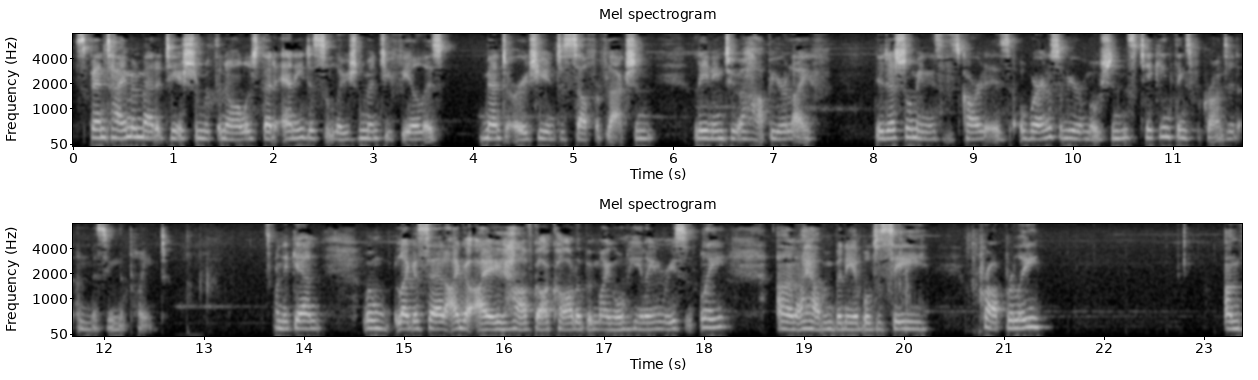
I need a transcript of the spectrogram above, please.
Spend time in meditation with the knowledge that any disillusionment you feel is meant to urge you into self reflection, leading to a happier life. The additional meanings of this card is awareness of your emotions, taking things for granted, and missing the point. And again, when like I said, I got I have got caught up in my own healing recently, and I haven't been able to see properly and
